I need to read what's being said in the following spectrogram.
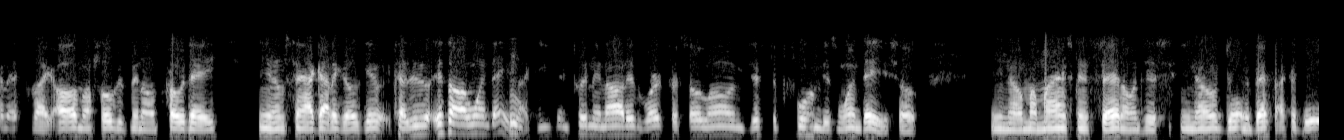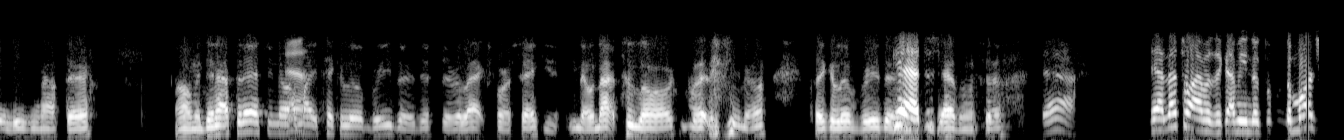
honest. Like all my focus been on pro day. You know what I'm saying? I got to go give it because it's, it's all one day. Hmm. Like you've been putting in all this work for so long just to perform this one day. So, you know, my mind's been set on just you know doing the best I could do and leaving out there. Um, and then after that, you know, Yeah. I might take a little breather just to relax for a second. You know, not too long, but you know, take a little breather. Yeah, and just- gather myself. Yeah. Yeah, that's why I was like, I mean, the, the March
